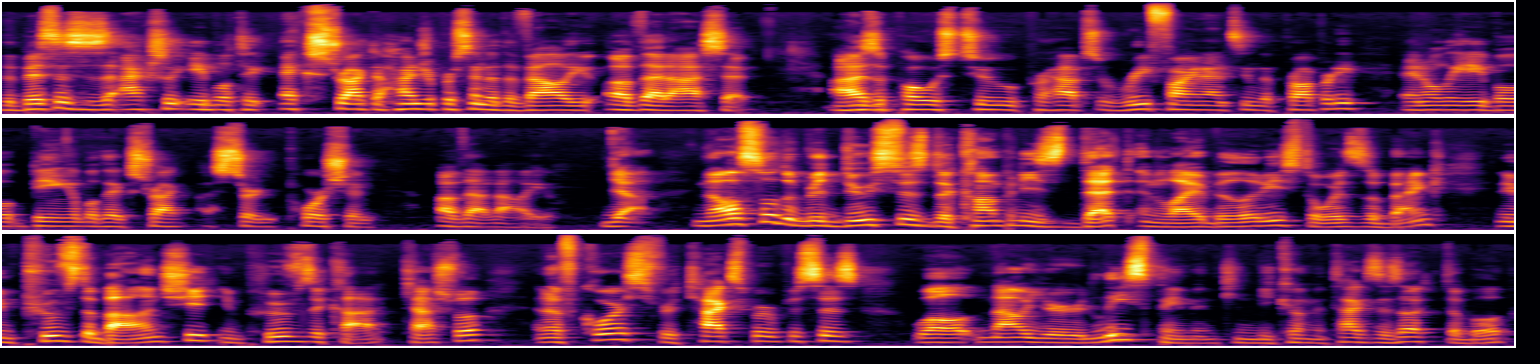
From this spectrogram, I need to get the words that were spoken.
the business is actually able to extract 100% of the value of that asset as opposed to perhaps refinancing the property and only able being able to extract a certain portion of that value. Yeah, and also the reduces the company's debt and liabilities towards the bank. It improves the balance sheet, improves the ca- cash flow, and of course, for tax purposes, well, now your lease payment can become a tax deductible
